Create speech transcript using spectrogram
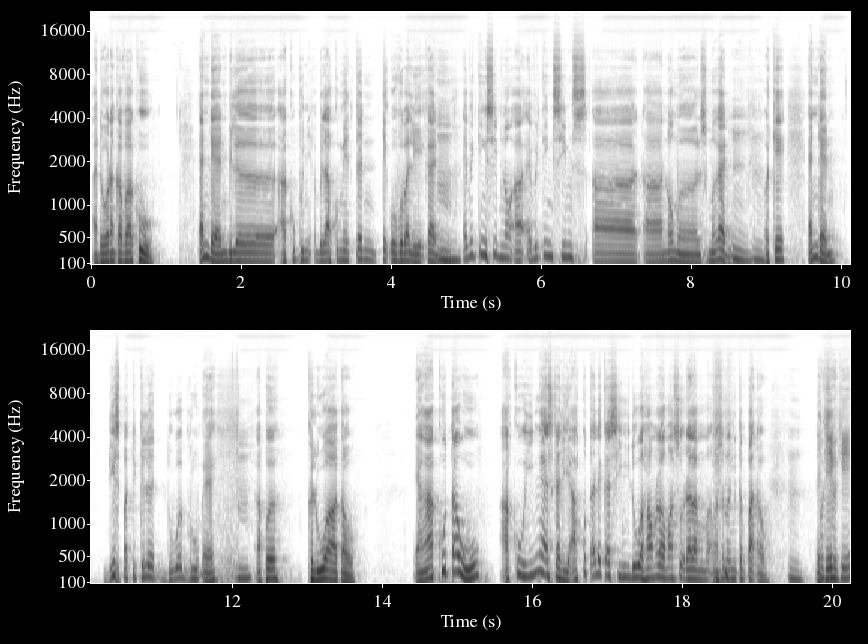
Ada orang cover aku. And then bila aku punya bila aku punya turn take over balik kan, Hmm. everything seem no uh, everything seems uh, uh, normal semua kan. Hmm, Okay. And then this particular dua group eh Hmm. apa keluar tau. Yang aku tahu, aku ingat sekali aku tak ada kasih ni dua hamlau masuk dalam masuk dalam ni tempat tau. Hmm. Okay, okay.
